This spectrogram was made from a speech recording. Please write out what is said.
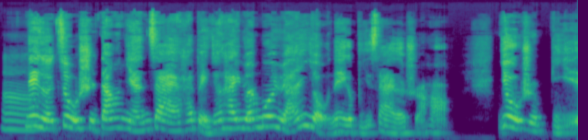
嗯，那个就是当年在还北京还园博园有那个比赛的时候，又是比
